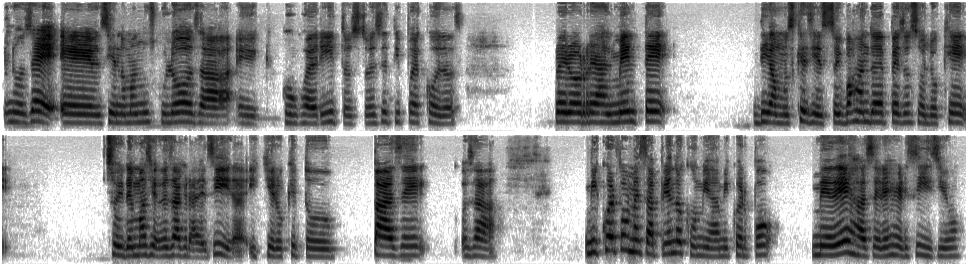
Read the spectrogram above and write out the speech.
no sé, eh, siendo más musculosa, eh, con cuadritos, todo ese tipo de cosas. Pero realmente digamos que sí estoy bajando de peso, solo que soy demasiado desagradecida y quiero que todo pase, o sea, mi cuerpo me está pidiendo comida, mi cuerpo me deja hacer ejercicio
